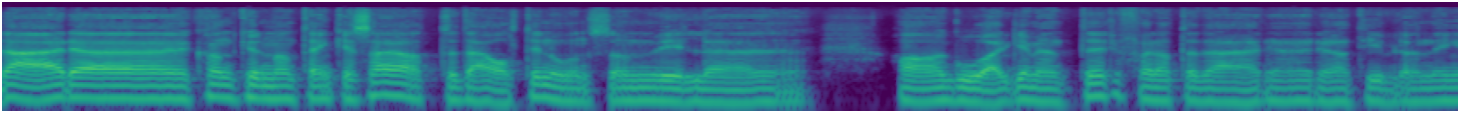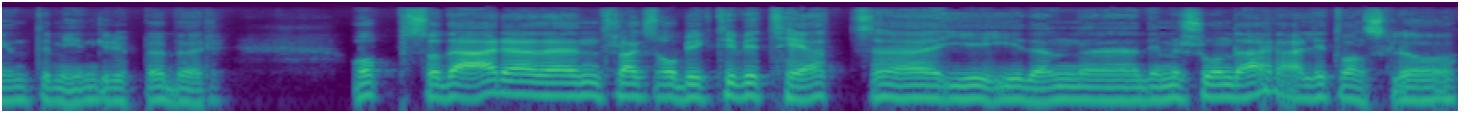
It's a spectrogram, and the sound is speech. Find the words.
Det er, eh, kan, kunne man tenke seg, at det er alltid noen som vil eh, ha gode argumenter for at det er relativlønningen til min gruppe bør opp. Så det er en slags objektivitet i, i den dimensjonen der. Det er litt vanskelig å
